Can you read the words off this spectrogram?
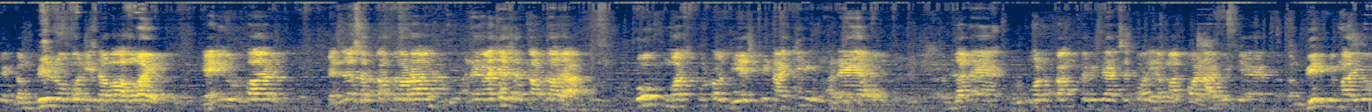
કે ગંભીર રોગોની દવા હોય, એની ઉપર કેન્દ્ર સરકાર દ્વારા અને રાજ્ય સરકાર દ્વારા ખૂબ મસ્ત મોટો જીએસટી નાખી અને ધંધાને લૂંટવાનું કામ કરી રહ્યા છે. તો એમાં પણ આવી જે ગંભીર બીમારીઓ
